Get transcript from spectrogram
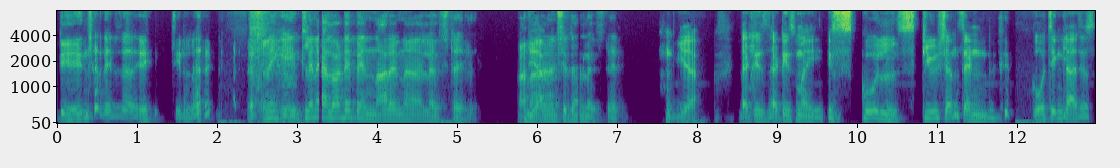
డేంజర్ తెలుసు అది? చిల్లర. నీకు ఇట్లనే అలవాటు అయిపోయింది Narayana lifestyle. Narayana Chaitanya lifestyle. Yeah that is that is my schools tuitions and coaching classes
